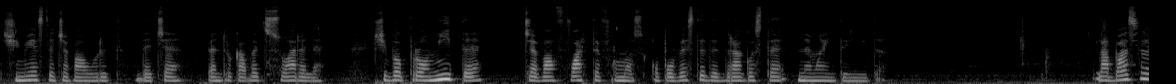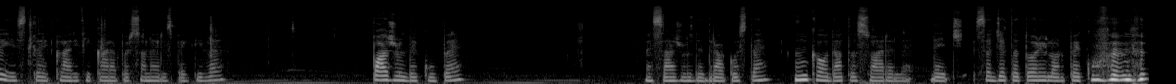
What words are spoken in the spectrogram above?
Și nu este ceva urât. De ce? Pentru că aveți soarele și vă promite ceva foarte frumos, o poveste de dragoste nemai întâlnită. La bază este clarificarea persoanei respective, pajul de cupe, mesajul de dragoste, încă o dată soarele. Deci, săgetătorilor pe cuvânt,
